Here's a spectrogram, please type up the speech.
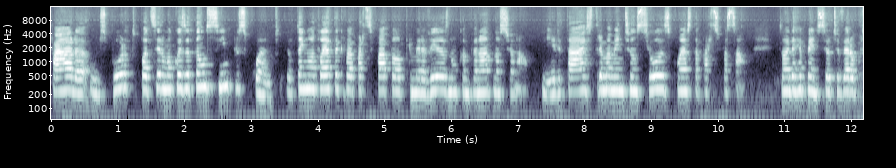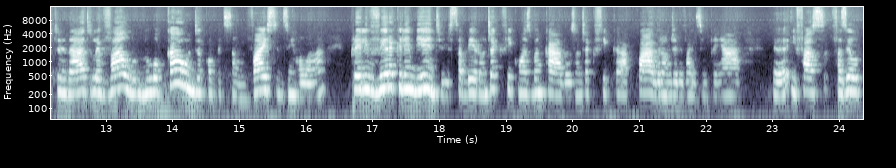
para o desporto, pode ser uma coisa tão simples quanto: eu tenho um atleta que vai participar pela primeira vez num campeonato nacional e ele está extremamente ansioso com esta participação. Então, de repente, se eu tiver a oportunidade, de levá-lo no local onde a competição vai se desenrolar, para ele ver aquele ambiente, ele saber onde é que ficam as bancadas, onde é que fica a quadra onde ele vai desempenhar, uh, e faz, fazê-lo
